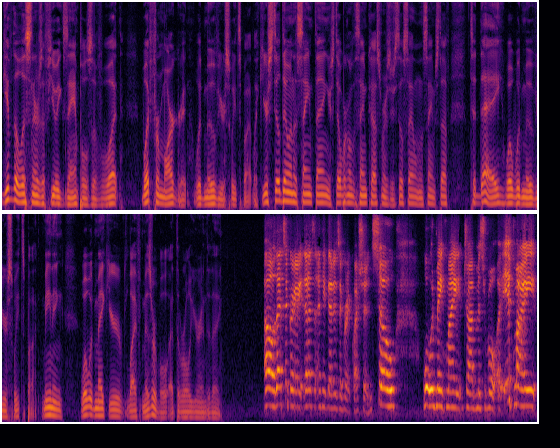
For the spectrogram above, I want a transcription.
give the listeners a few examples of what what for Margaret would move your sweet spot? Like you're still doing the same thing, you're still working with the same customers, you're still selling the same stuff. Today, what would move your sweet spot? Meaning, what would make your life miserable at the role you're in today? Oh, that's a great. That's I think that is a great question. So, what would make my job miserable if my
